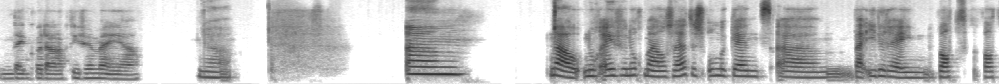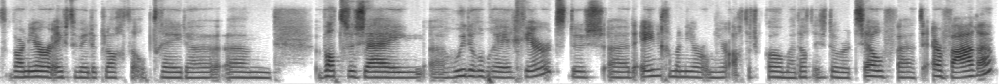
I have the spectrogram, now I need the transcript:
Dan denken we daar actief in mee, ja. Ja. Um, nou, nog even nogmaals, hè, het is onbekend um, bij iedereen wat, wat, wanneer eventuele klachten optreden, um, wat ze zijn, uh, hoe je erop reageert. Dus uh, de enige manier om hierachter te komen, dat is door het zelf uh, te ervaren.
